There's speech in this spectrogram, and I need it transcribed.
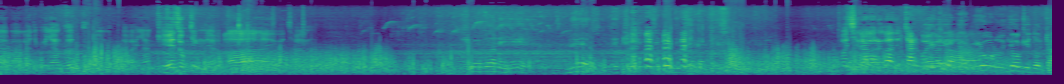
내봐가지고 그냥 그 구멍으로다가 그냥 계속 찍네. 아 이거 참. 혈관이 뇌에서 맥히지. 더 지나가는 거 아주 잘 보이거든. 여기도 잘.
